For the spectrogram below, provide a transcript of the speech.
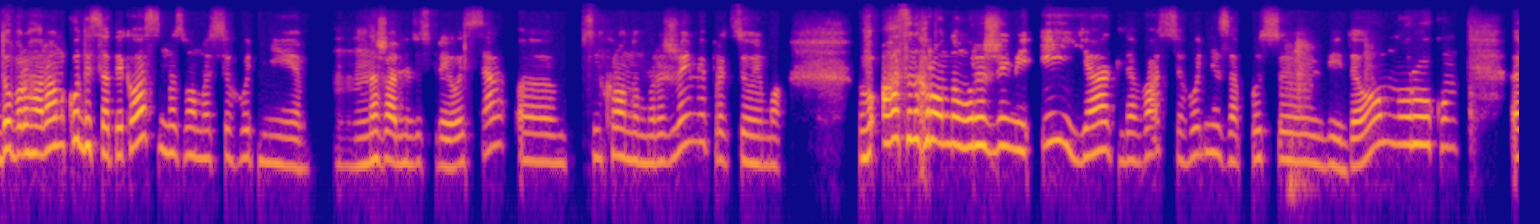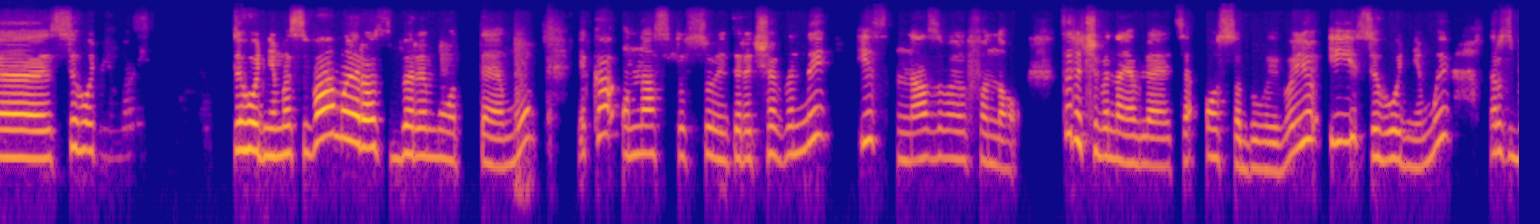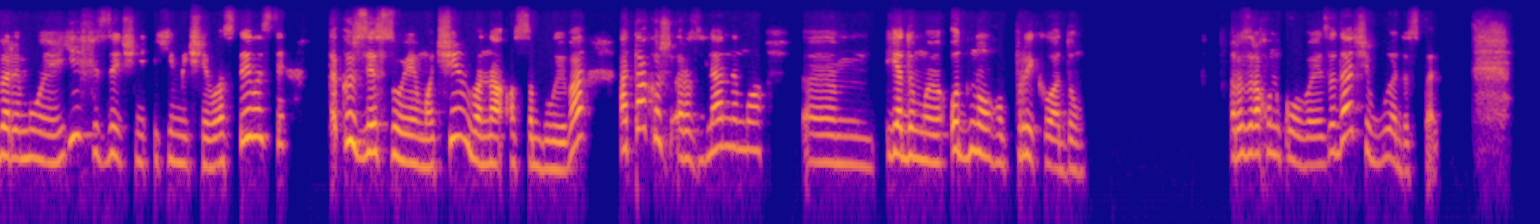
Доброго ранку, 10 клас. Ми з вами сьогодні, на жаль, не зустрілися е, в синхронному режимі. Працюємо в асинхронному режимі, і я для вас сьогодні записую відео уроку. Е, Сьогодні сьогодні ми з вами розберемо тему, яка у нас стосується речовини із назвою фенол. Ця речовина є особливою, і сьогодні ми розберемо її фізичні і хімічні властивості, також з'ясуємо, чим вона особлива, а також розглянемо, ем, я думаю, одного прикладу розрахункової задачі буде достатньо.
